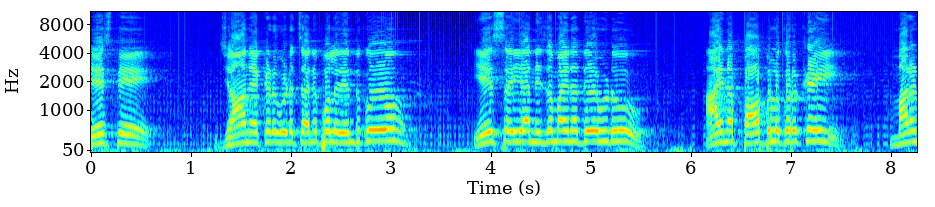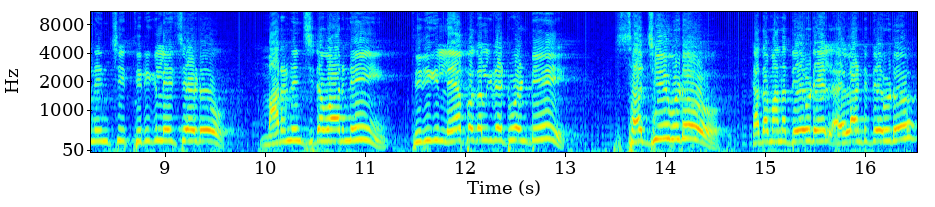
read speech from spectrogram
చేస్తే జాన్ ఎక్కడ కూడా చనిపోలేదు. ఎందుకు? ఏసయ్య నిజమైన దేవుడు. ఆయన పాపుల కొరకై మరణించి తిరిగి లేచాడు. మరణించిన వారిని తిరిగి లేపగలిగినటువంటి సజీవుడు. కదా మన దేవుడు ఎలాంటి దేవుడు?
